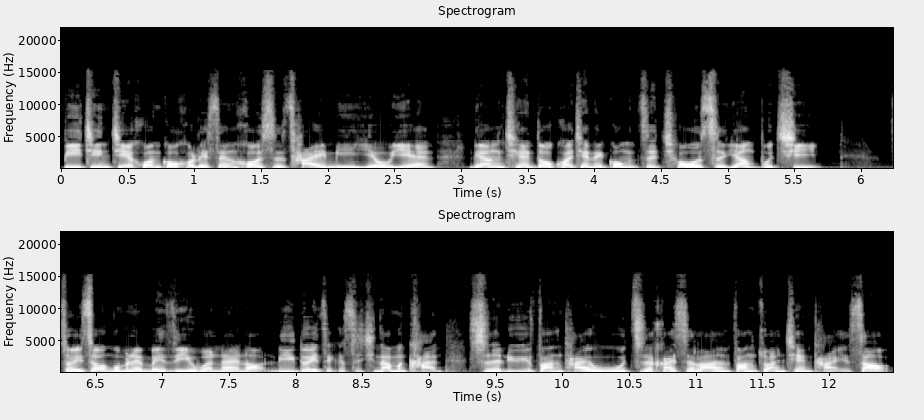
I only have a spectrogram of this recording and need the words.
毕竟结婚过后的生活是柴米油盐，两千多块钱的工资确实养不起。所以说，我们的每日一问来了，你对这个事情啷么看？是女方太物质，还是男方赚钱太少？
